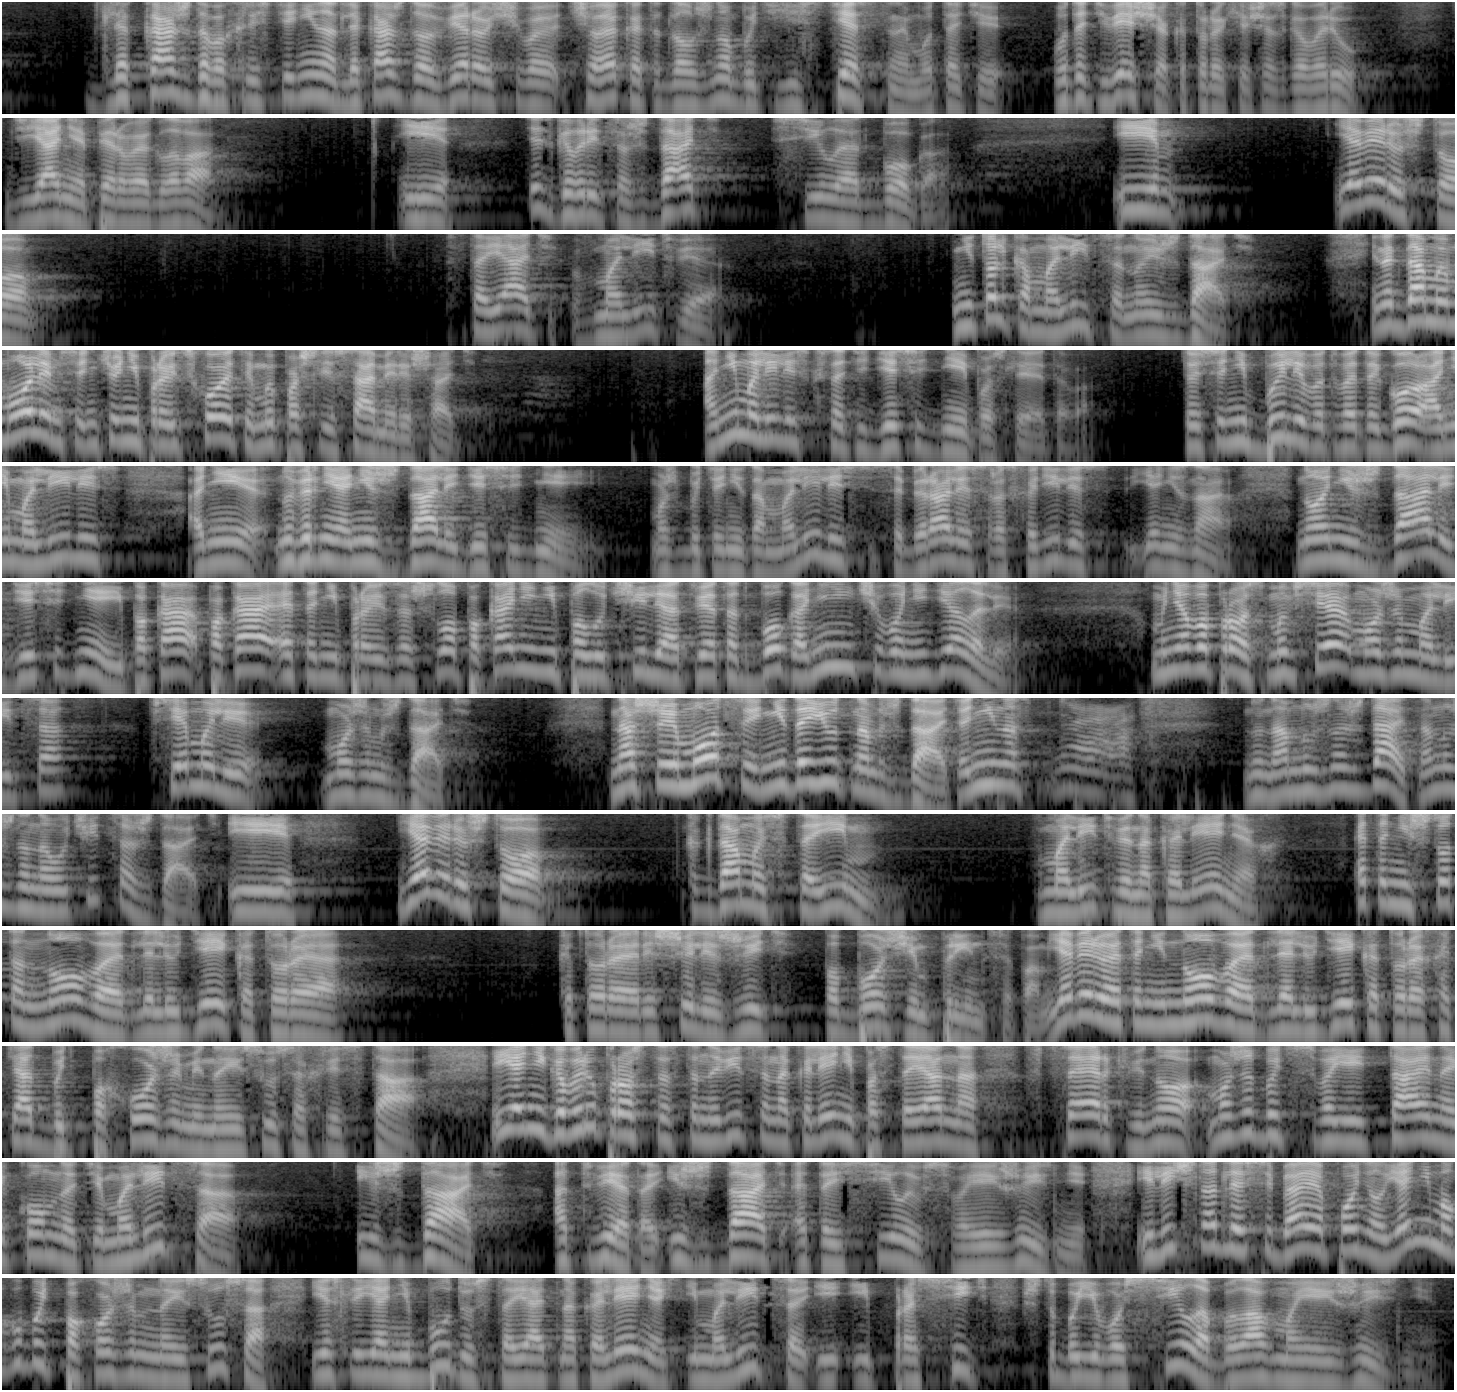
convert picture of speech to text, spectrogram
для каждого христианина, для каждого верующего человека это должно быть естественным, вот эти, вот эти вещи, о которых я сейчас говорю. Деяние, первая глава. И здесь говорится, ждать силы от Бога. И я верю, что стоять в молитве, не только молиться, но и ждать. Иногда мы молимся, ничего не происходит, и мы пошли сами решать. Они молились, кстати, 10 дней после этого. То есть они были вот в этой горе, они молились, они, ну вернее, они ждали 10 дней. Может быть, они там молились, собирались, расходились, я не знаю. Но они ждали 10 дней. И пока, пока это не произошло, пока они не получили ответ от Бога, они ничего не делали. У меня вопрос. Мы все можем молиться, все мы ли можем ждать? Наши эмоции не дают нам ждать. Они нас... Ну, нам нужно ждать, нам нужно научиться ждать. И я верю, что когда мы стоим в молитве на коленях, это не что-то новое для людей, которые, которые решили жить по Божьим принципам. Я верю, это не новое для людей, которые хотят быть похожими на Иисуса Христа. И я не говорю просто становиться на колени постоянно в церкви, но, может быть, в своей тайной комнате молиться и ждать ответа и ждать этой силы в своей жизни. И лично для себя я понял, я не могу быть похожим на Иисуса, если я не буду стоять на коленях и молиться и, и просить, чтобы Его сила была в моей жизни.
